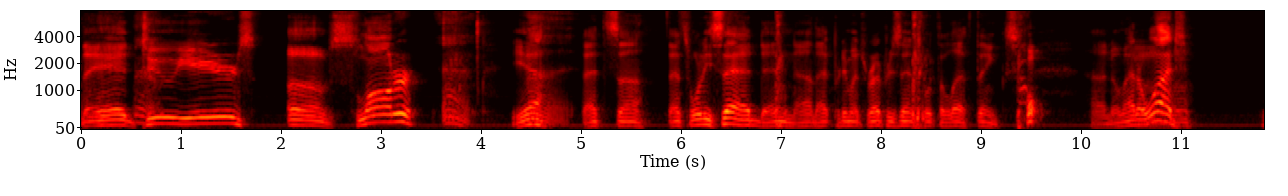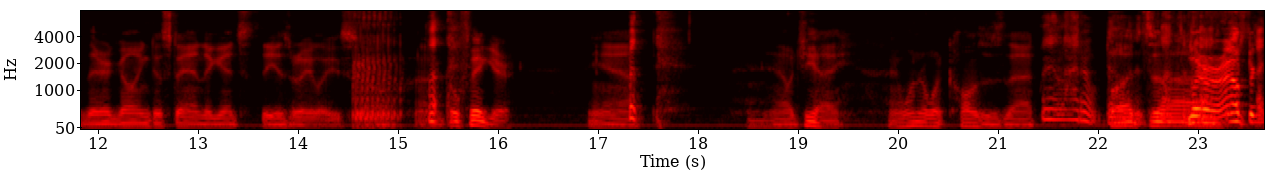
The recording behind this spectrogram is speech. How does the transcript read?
they had two years of slaughter. Uh, Yeah, uh, that's uh, that's what he said, and uh, that pretty much represents what the left thinks. Uh, no matter what, Uh-huh. they're going to stand against the Israelis. Uh, go figure. Yeah. Oh, gee, I, I wonder what causes that. well, I don't know. But, it's uh, they're out to factors.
